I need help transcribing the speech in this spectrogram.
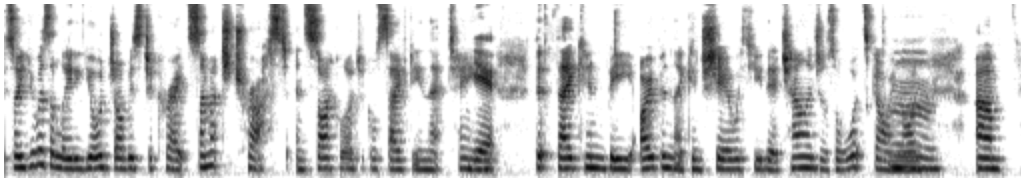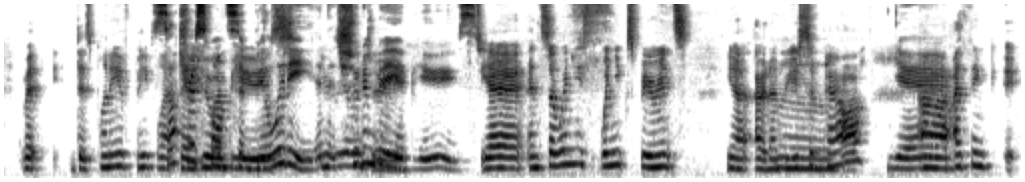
So, you as a leader, your job is to create so much trust and psychological safety in that team Yeah. that they can be open, they can share with you their challenges or what's going on. Mm. Um, but there's plenty of people out such there who abuse. responsibility, and You it really shouldn't be abused. Yeah, and so when you when you experience, you know, an abuse of Mm. power, Yeah, uh, I think, it,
